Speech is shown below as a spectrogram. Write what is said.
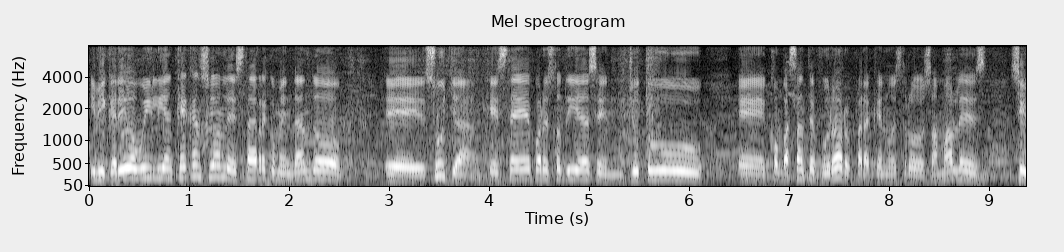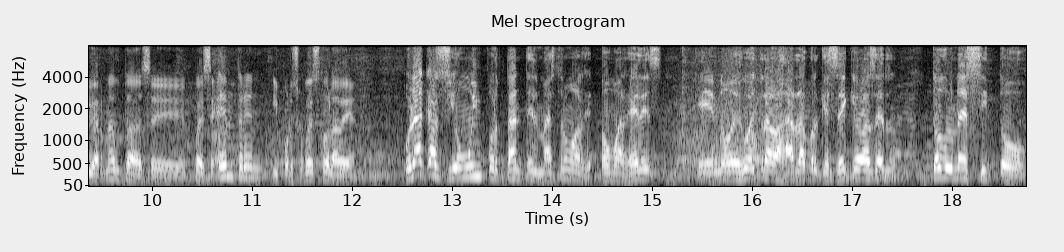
Y mi querido William, ¿qué canción le está recomendando eh, suya que esté por estos días en YouTube eh, con bastante furor para que nuestros amables cibernautas eh, pues entren y por supuesto la vean? Una canción muy importante del maestro Omar Geles, que no dejo de trabajarla porque sé que va a ser todo un éxito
